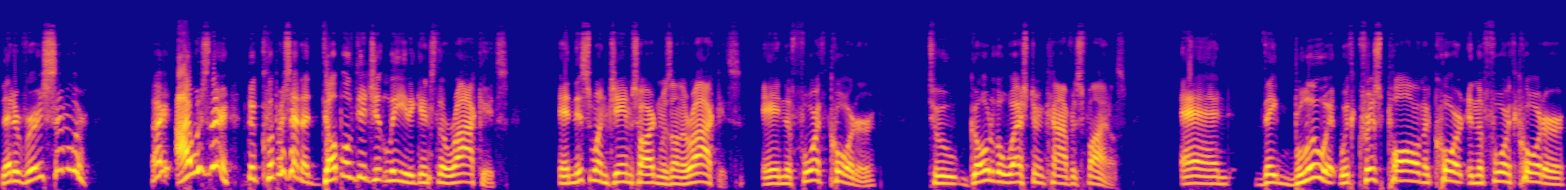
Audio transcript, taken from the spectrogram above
that are very similar. I, I was there. The Clippers had a double digit lead against the Rockets. And this one, James Harden was on the Rockets in the fourth quarter to go to the Western Conference Finals. And they blew it with Chris Paul on the court in the fourth quarter.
